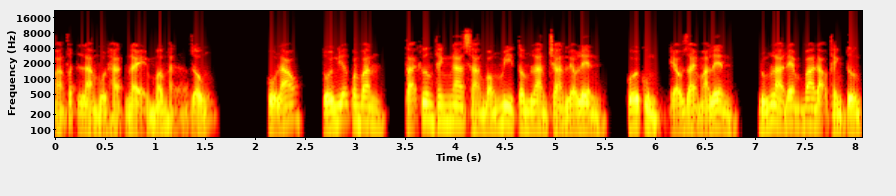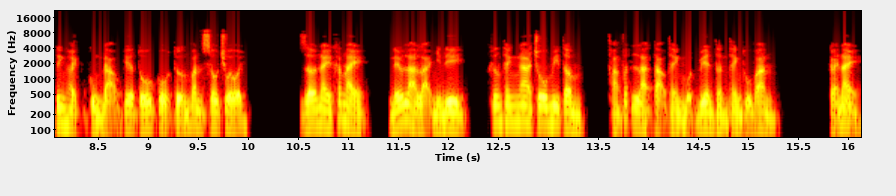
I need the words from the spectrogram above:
phảng phất là một hạt nảy mầm hạt giống. Cổ lão, tối nghĩa quang văn, tại khương thanh nga sáng bóng mi tâm lan tràn leo lên cuối cùng kéo dài mà lên, đúng là đem ba đạo thánh tướng tinh hạch cùng đạo kia tố cổ tướng văn sâu chuỗi. Giờ này khắc này, nếu là lại nhìn đi thương thanh nga chỗ mi tâm, phảng phất là tạo thành một viên thần thánh thụ văn. Cái này,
